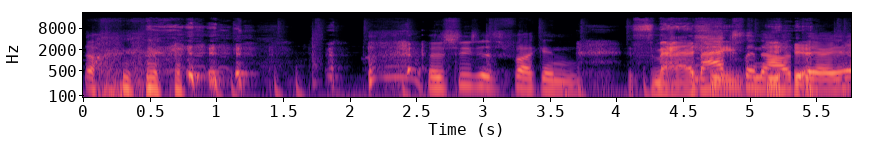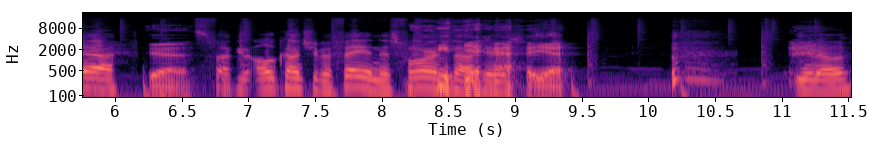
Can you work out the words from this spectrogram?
She's just fucking smashing maxing out yeah, there. Yeah, Yeah. it's fucking old country buffet in this forest out yeah, here. yeah. You know,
